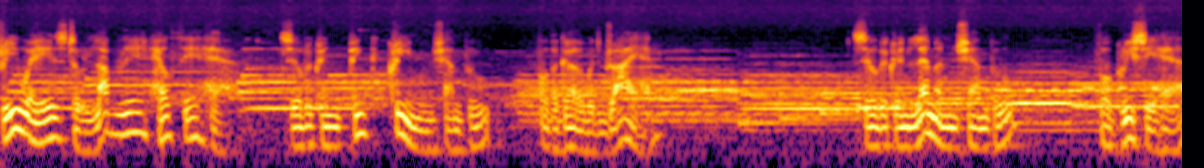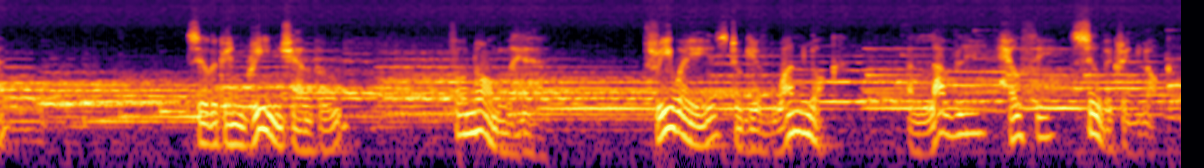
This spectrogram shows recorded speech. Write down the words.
Three ways to lovely, healthy hair. Silvikrin Pink Cream Shampoo for the girl with dry hair. Silvikrin Lemon Shampoo for greasy hair. Silvikrin Green Shampoo for normal hair. Three ways to give one look. A lovely, healthy Silvikrin look.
